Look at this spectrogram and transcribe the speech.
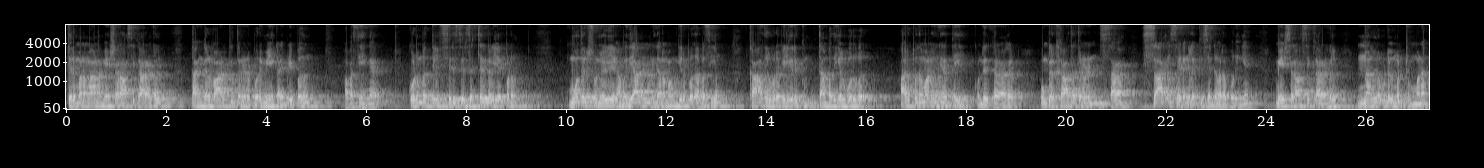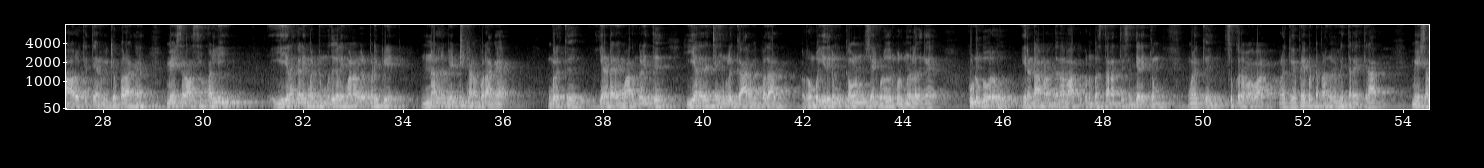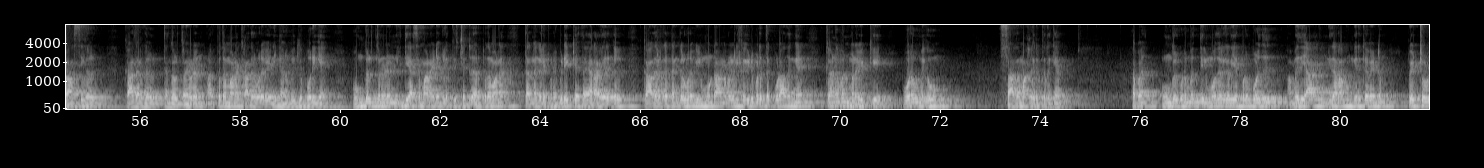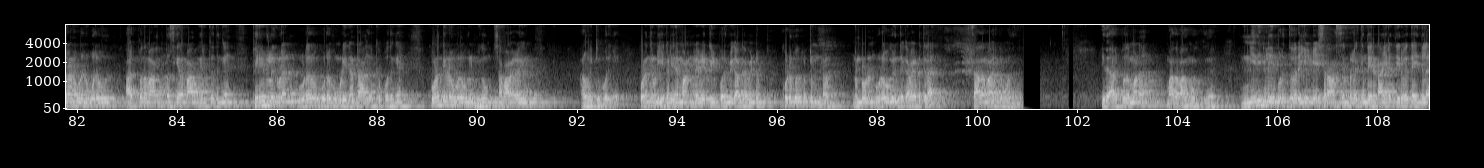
திருமணமான மேஷ ராசிக்காரர்கள் தங்கள் வாழ்க்கை துணையுடன் பொறுமையை கடைபிடிப்பதும் அவசியங்க. குடும்பத்தில் சிறு சிறு சச்சர்கள் ஏற்படும். மோதல் சூழ்நிலையில் அமைதியாகவும் நிதானமாகவும் இருப்பது அவசியம். காதல் உறவில் இருக்கும் தம்பதிகள் ஒருவர் அற்புதமான நேரத்தை கொண்டிருக்கிறார்கள். உங்கள் காதலுடன் சா சாகச இடங்களுக்கு சென்று வர போகிறீங்க மேஷ ராசிக்காரர்கள் நல்ல உடல் மற்றும் மன ஆரோக்கியத்தை அனுபவிக்க போகிறாங்க மேஷ ராசி பள்ளி இளங்கலை மற்றும் முதுகலை மாணவர்கள் படிப்பில் நல்ல வெற்றி காண போகிறாங்க உங்களுக்கு இரண்டரை மாதம் கழித்து ஏழரை சனி உங்களுக்கு ஆரம்பிப்பதால் ரொம்ப எதிலும் கவனம் செயல்படுவது ரொம்ப நல்லதுங்க. குடும்ப உறவு இரண்டாம் இடம் தனவாக்கு குடும்பஸ்தானத்தில் சஞ்சரிக்கும் உங்களுக்கு சுக்கர பகவான் உங்களுக்கு எப்படிப்பட்ட பலன்களை தர இருக்கிறார்? மேஷ ராசிகள் காதல்கள் தங்கள் துணையுடன் அற்புதமான காதல் உறவை நீங்கள் அனுபவிக்க போகிறீங்க உங்கள் துணையுடன் வித்தியாசமான இடங்களுக்கு சென்று அற்புதமான தருணங்களை புறம்பிடிக்க தயாராக இருங்கள். காதல்கள் தங்கள் உறவில் மூன்றாம் நபர்களுக்கு ஈடுபடுத்தக்கூடாதுங்க கணவன் மனைவிக்கு உறவு மிகவும் சாதமாக இருக்குதுங்க. அப்போ உங்கள் குடும்பத்தில் மோதல்கள் ஏற்படும் பொழுது அமைதியாகவும் நிதானமாகவும் இருக்க வேண்டும். பெற்றோருடன் உடன் உறவு அற்புதமாகவும் வசீகரமாகவும் இருக்குதுங்க. பெரியவர்களுடன் உறவு உறவு உங்களுடைய நன்றாக இருக்க போதுங்க. குழந்தைகளுடன் உறவுகள் மிகவும் சவால்களையும் அனுபவிக்க போகிறீங்க குழந்தையுடைய கடினமான நடவடிக்கையில் பொறுமை காக்க வேண்டும். குடும்பம் மற்றும் நம் நண்பருடன் உறவுகள் இந்த காலகட்டத்தில் சாதமாக இருக்க போகுது. இது அற்புதமான மாதமாக உங்களுக்கு நிதிநிலையை பொறுத்தவரையில் மேஷராசி என்பதற்கு இந்த இரண்டாயிரத்தி இருபத்தி ஐந்தில்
